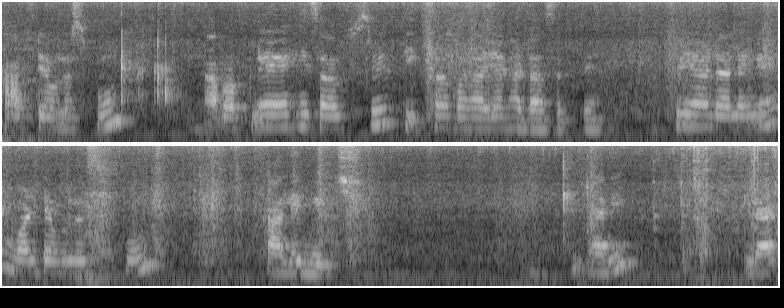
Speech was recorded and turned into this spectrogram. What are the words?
half tablespoon आप अपने हिसाब से तीखा बढ़ा या घटा सकते हैं। फिर यहाँ डालेंगे वन टेबल स्पून काली मिर्च यानी ब्लैक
